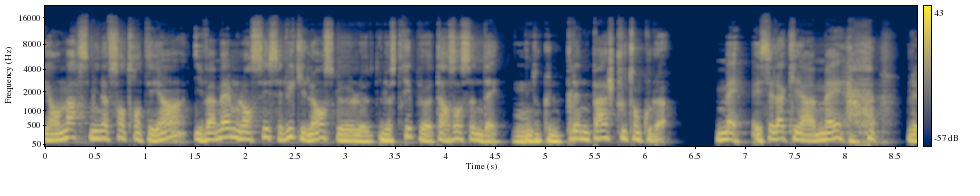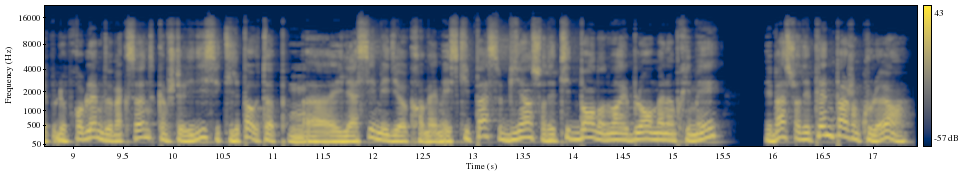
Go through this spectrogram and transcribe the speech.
Et en mars 1931, il va même lancer, c'est lui qui lance le, le- le strip Tarzan Sunday. Mm. Donc une pleine page tout en couleur. Mais, et c'est là qu'il y a un mais, le, le problème de Maxon, comme je te l'ai dit, c'est qu'il est pas au top. Mm. Euh, il est assez médiocre même. Et ce qui passe bien sur des petites bandes en noir et blanc mal imprimées, eh ben sur des pleines pages en couleur,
